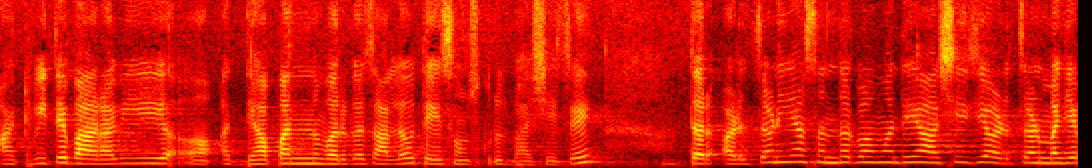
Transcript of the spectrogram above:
आठवी ते बारावी अध्यापन वर्ग चालवते संस्कृत भाषेचे. तर अडचण या संदर्भामध्ये अशी जी अडचण म्हणजे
